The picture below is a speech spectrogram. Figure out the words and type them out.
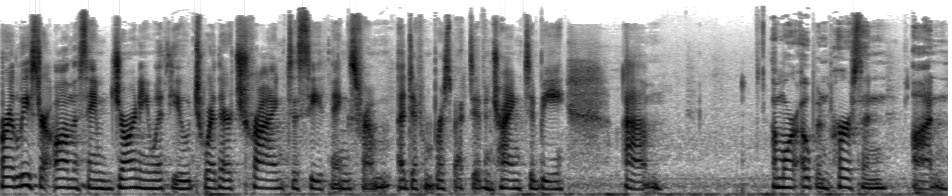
or at least are on the same journey with you to where they're trying to see things from a different perspective and trying to be um, a more open person on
